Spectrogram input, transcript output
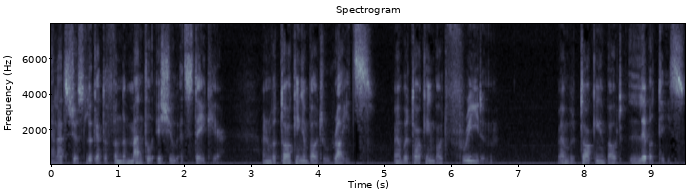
and let's just look at the fundamental issue at stake here. When we're talking about rights, when we're talking about freedom, when we're talking about liberties,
